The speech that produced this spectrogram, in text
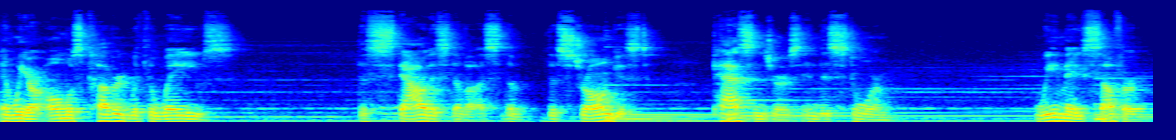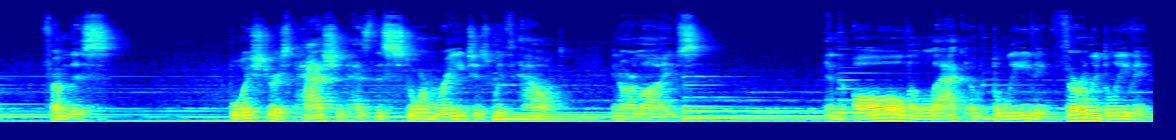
and we are almost covered with the waves, the stoutest of us, the the strongest passengers in this storm. We may suffer from this boisterous passion as this storm rages without in our lives. And all the lack of believing, thoroughly believing,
